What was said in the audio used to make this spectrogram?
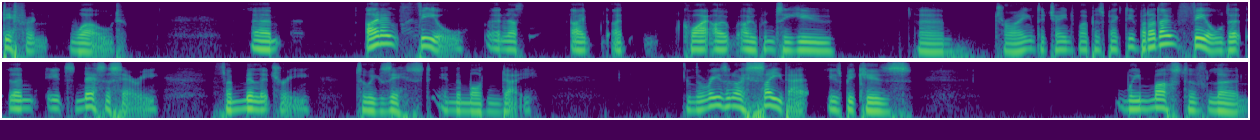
different world. Um, I don't feel, and I, I, I quite op- open to you um, trying to change my perspective, but I don't feel that it's necessary for military to exist in the modern day. And the reason I say that is because we must have learned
